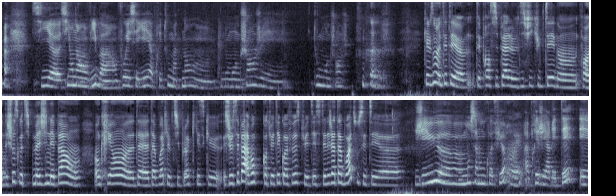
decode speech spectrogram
si, euh, si on a envie, ben faut essayer. Après tout maintenant, le monde change et tout le monde change. Quelles ont été tes, euh, tes principales difficultés, dans, enfin des choses que tu n'imaginais pas en, en créant euh, ta, ta, boîte, le petit bloc? Qu'est-ce que je sais pas. Avant, quand tu étais coiffeuse, tu étais, c'était déjà ta boîte ou c'était euh, J'ai eu mon salon de coiffure. Après, j'ai arrêté et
